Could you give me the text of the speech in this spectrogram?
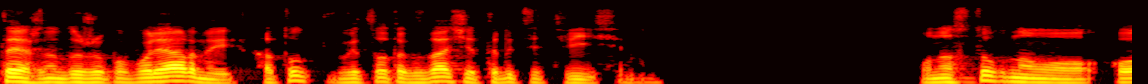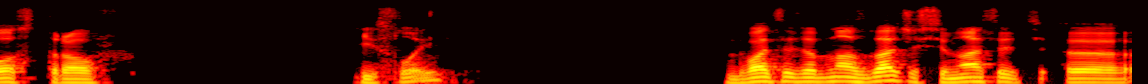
теж не дуже популярний, а тут відсоток здачі 38. У наступному остров Іслей. 21 здача, 17 е,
